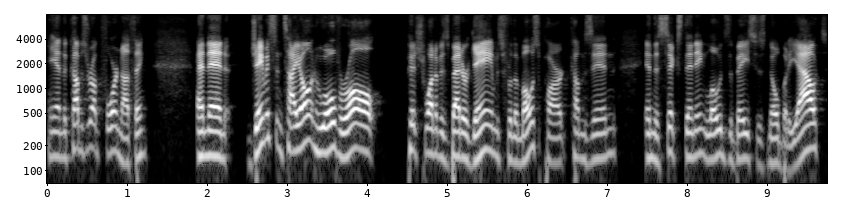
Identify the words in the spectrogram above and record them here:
And the Cubs are up 4 nothing. And then Jameson Taillon, who overall pitched one of his better games for the most part, comes in in the sixth inning, loads the bases, nobody out.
